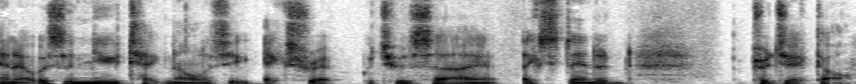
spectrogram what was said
And it was a new technology, XREP, which was an extended projectile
